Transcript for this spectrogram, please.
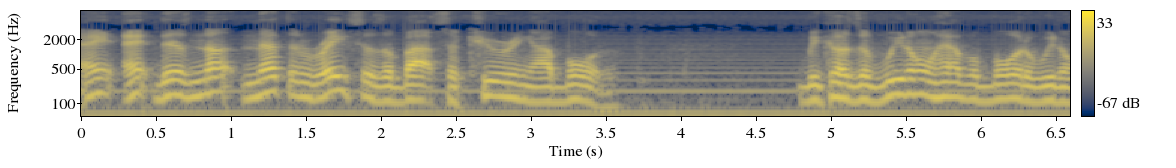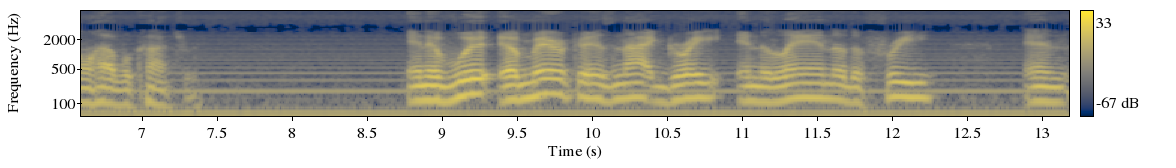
ain't, ain't, there's not, nothing racist about securing our border. Because if we don't have a border, we don't have a country. And if we, America is not great in the land of the free and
